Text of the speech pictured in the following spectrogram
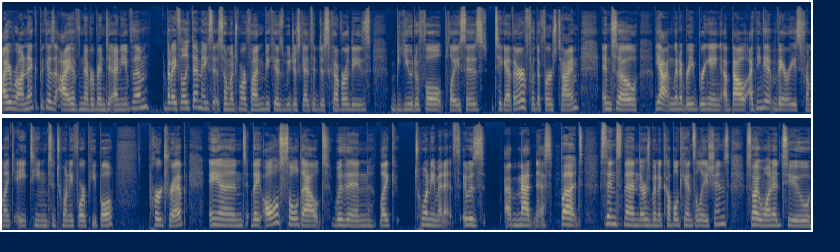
Ironic because I have never been to any of them, but I feel like that makes it so much more fun because we just get to discover these beautiful places together for the first time. And so, yeah, I'm going to be bringing about, I think it varies from like 18 to 24 people per trip. And they all sold out within like 20 minutes. It was Uh, madness. But since then, there's been a couple cancellations. So I wanted to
